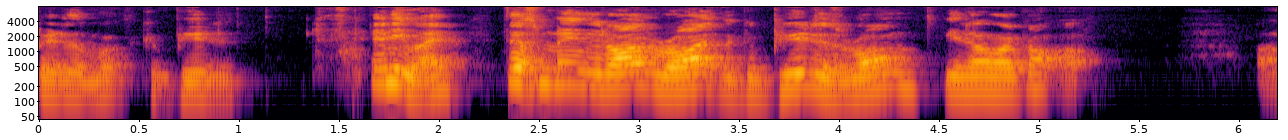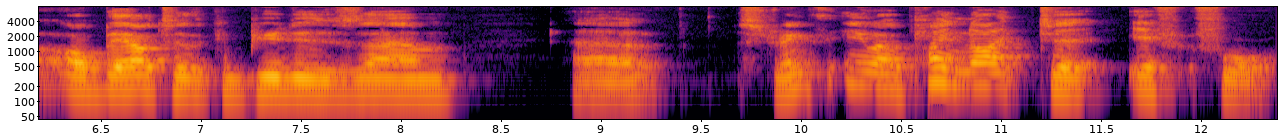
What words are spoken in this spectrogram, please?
better than what the computer. Anyway, doesn't mean that I'm right the computer's wrong. You know, like I'll, I'll bow to the computer's um, uh, strength. Anyway, I play knight to f4.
